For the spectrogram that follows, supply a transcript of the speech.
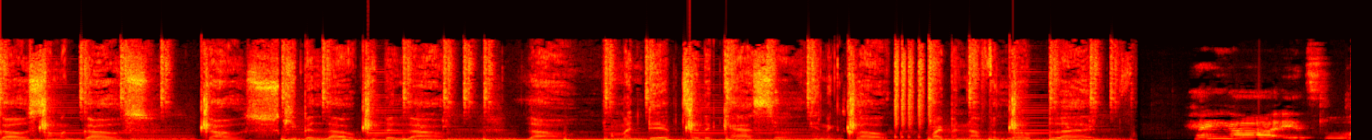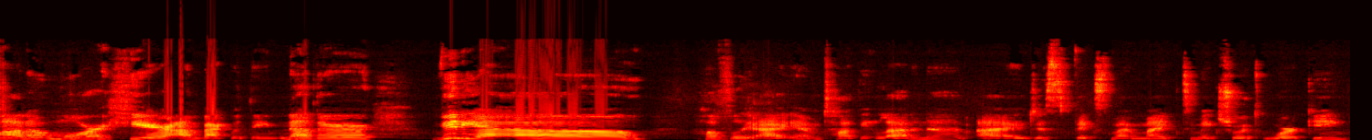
ghost, I'm a ghost, ghost. Keep it low, keep it low, low. I'ma dip to the castle in a cloak, wiping off a little blood. Hey y'all, it's Lana Mor here. I'm back with another video. Hopefully I am talking loud enough. I just fixed my mic to make sure it's working.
